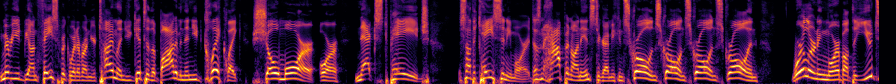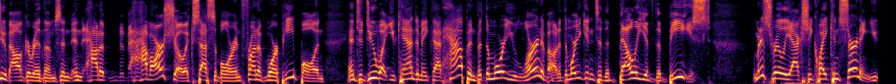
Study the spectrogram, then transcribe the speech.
remember you'd be on Facebook or whatever on your timeline, you'd get to the bottom and then you'd click like show more or next page. It's not the case anymore. It doesn't happen on Instagram. You can scroll and scroll and scroll and scroll and we're learning more about the YouTube algorithms and, and how to have our show accessible or in front of more people and, and to do what you can to make that happen. But the more you learn about it, the more you get into the belly of the beast. I mean, it's really actually quite concerning. You,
